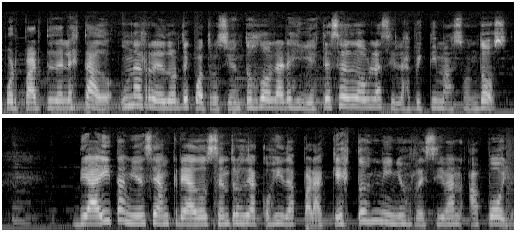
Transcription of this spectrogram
por parte del Estado, un alrededor de 400 dólares y este se dobla si las víctimas son dos. De ahí también se han creado centros de acogida para que estos niños reciban apoyo,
